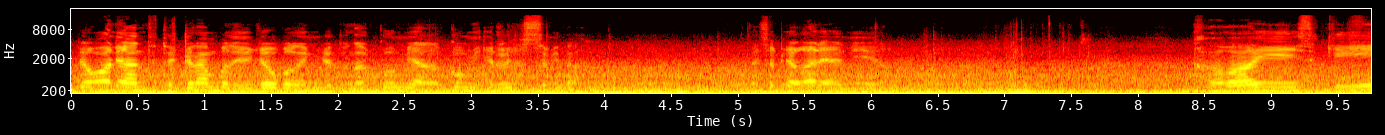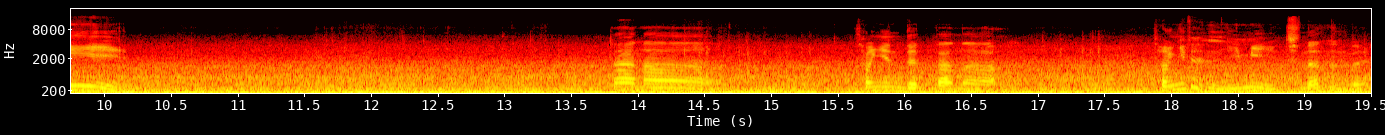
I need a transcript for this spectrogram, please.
병아리한테 댓글 한번 읽어보는 게 누나 꿈이야 꿈 이루셨습니다. 그래서 병아리 아니에요. 가와이 스키. 따나. 성인 됐다나 성인은 이미 지났는데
